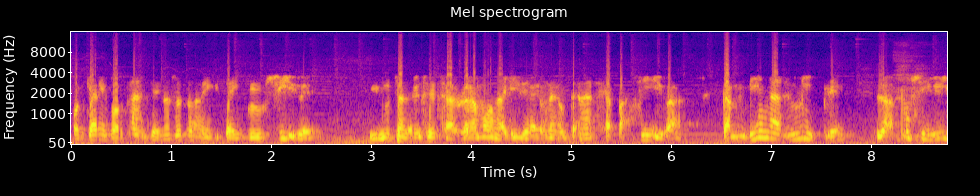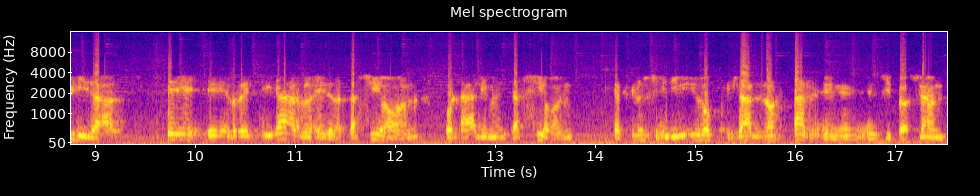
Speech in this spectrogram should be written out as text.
porque era importante, nosotros inclusive, y muchas veces hablamos ahí de una eutanasia pasiva, también admite la posibilidad de eh, retirar la hidratación o la alimentación de aquellos individuos que ya no están en, situación,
